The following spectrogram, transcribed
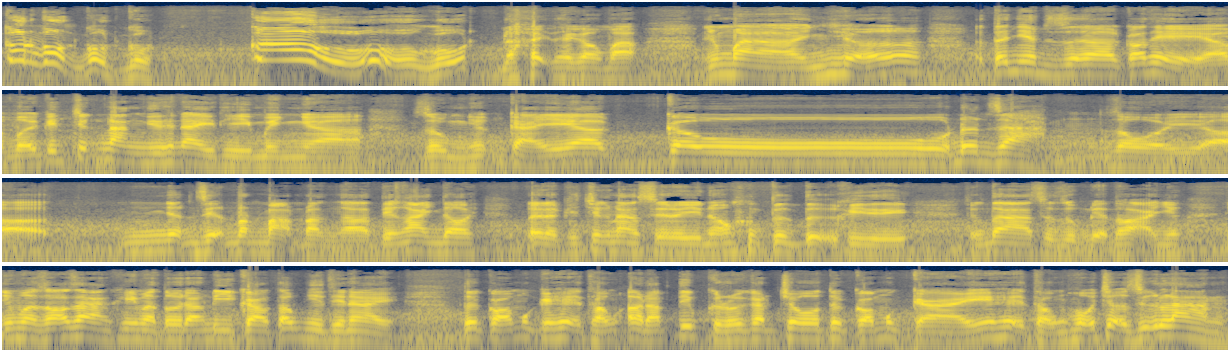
good, good, good, good. Good. Đấy, thấy không ạ? Nhưng mà nhớ, tất nhiên ờ, có thể ờ, với cái chức năng như thế này thì mình ờ, dùng những cái câu đơn giản rồi nhận diện văn bản bằng tiếng Anh thôi. Đây là cái chức năng Siri nó cũng tương tự khi chúng ta sử dụng điện thoại nhưng nhưng mà rõ ràng khi mà tôi đang đi cao tốc như thế này, tôi có một cái hệ thống Adaptive Cruise Control, tôi có một cái hệ thống hỗ trợ giữ làn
